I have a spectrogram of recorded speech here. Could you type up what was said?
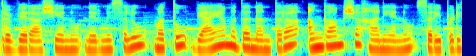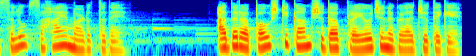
ದ್ರವ್ಯರಾಶಿಯನ್ನು ನಿರ್ಮಿಸಲು ಮತ್ತು ವ್ಯಾಯಾಮದ ನಂತರ ಅಂಗಾಂಶ ಹಾನಿಯನ್ನು ಸರಿಪಡಿಸಲು ಸಹಾಯ ಮಾಡುತ್ತದೆ. ಅದರ ಪೌಷ್ಟಿಕಾಂಶದ ಪ್ರಯೋಜನಗಳ ಜೊತೆಗೆ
